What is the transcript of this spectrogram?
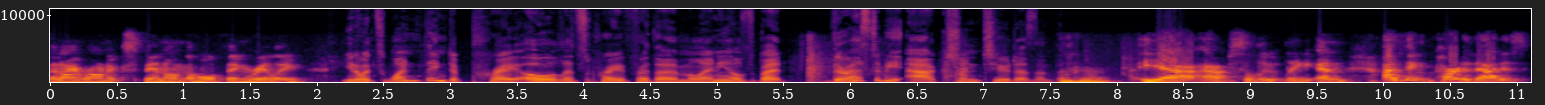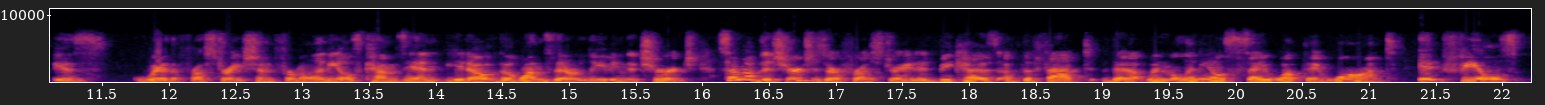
an ironic spin on the whole thing, really. You know, it's one thing to pray. Oh, let's pray for the millennials, but there has to be action too, doesn't there? Mm-hmm. Yeah, absolutely. And I think part of that is is where the frustration for millennials comes in. You know, the ones that are leaving the church, some of the churches are frustrated because of the fact that when millennials say what they want, it feels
